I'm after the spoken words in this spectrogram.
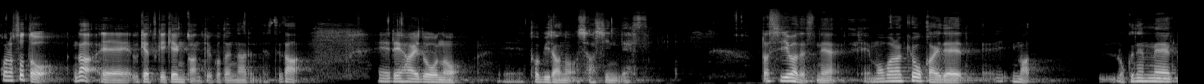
この外が、え受付玄関ということになるんですが、え礼拝堂のえ扉の写真です。私はですね、茂原教会で今、6年目、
